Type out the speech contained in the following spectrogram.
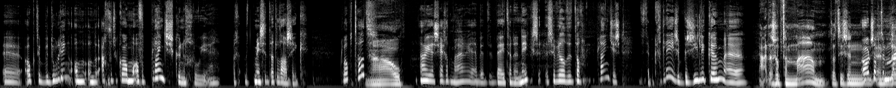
eh, ook de bedoeling om, om erachter te komen of er plantjes kunnen groeien. Tenminste, dat las ik. Klopt dat? Nou, Nou ja, zeg het maar. Jij bent het beter dan ik. Ze- wilden toch plantjes... Dat heb ik gelezen. Basilicum. eh, ja, dat is op de maan. Dat is een, Oh, is een leuk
